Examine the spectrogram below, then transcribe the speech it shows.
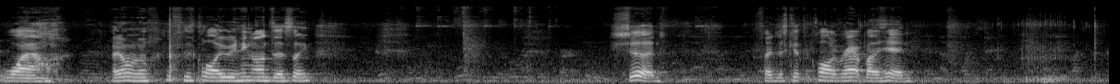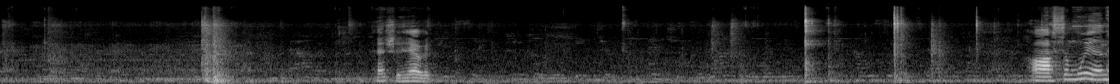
Wow. I don't know if this claw even hang on to this thing. Should. If I just get the claw grabbed by the head. That should have it. Awesome win.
